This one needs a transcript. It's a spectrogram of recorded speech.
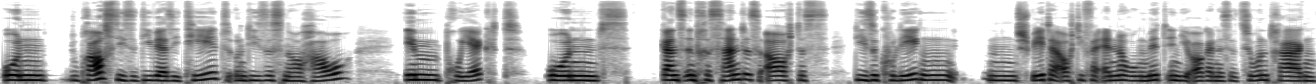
Und du brauchst diese Diversität und dieses Know-how im Projekt. Und ganz interessant ist auch, dass diese Kollegen später auch die Veränderungen mit in die Organisation tragen,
